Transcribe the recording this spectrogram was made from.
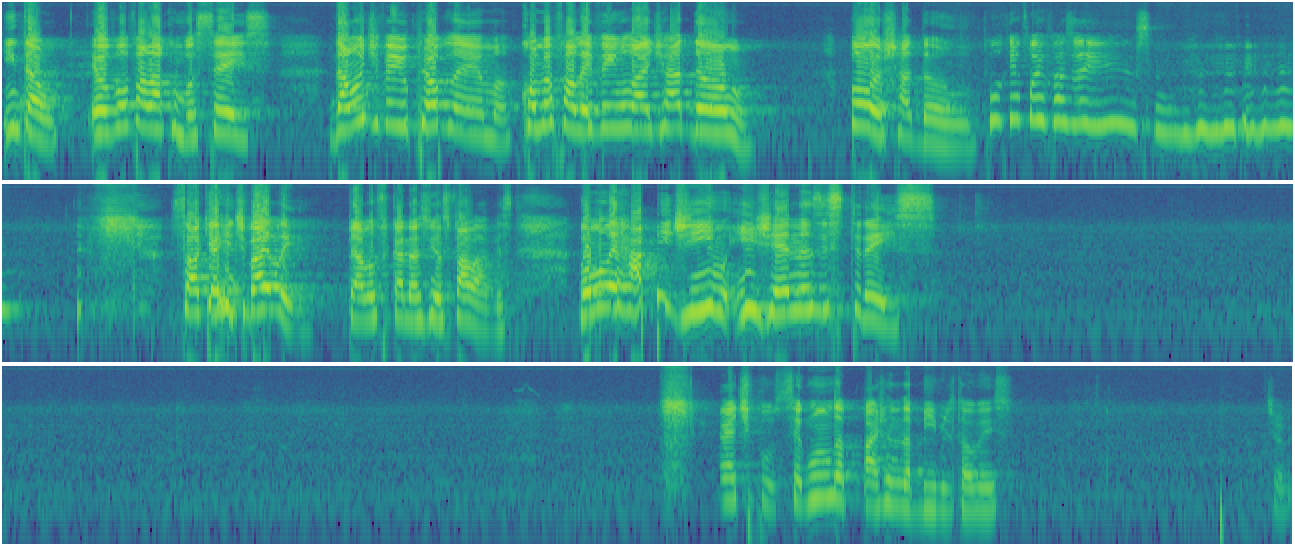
Então, eu vou falar com vocês da onde veio o problema. Como eu falei, veio lá de Adão. Poxa, Adão, por que foi fazer isso? Só que a gente vai ler, para não ficar nas minhas palavras. Vamos ler rapidinho em Gênesis 3. É tipo, segunda página da Bíblia, talvez. Deixa eu ver.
